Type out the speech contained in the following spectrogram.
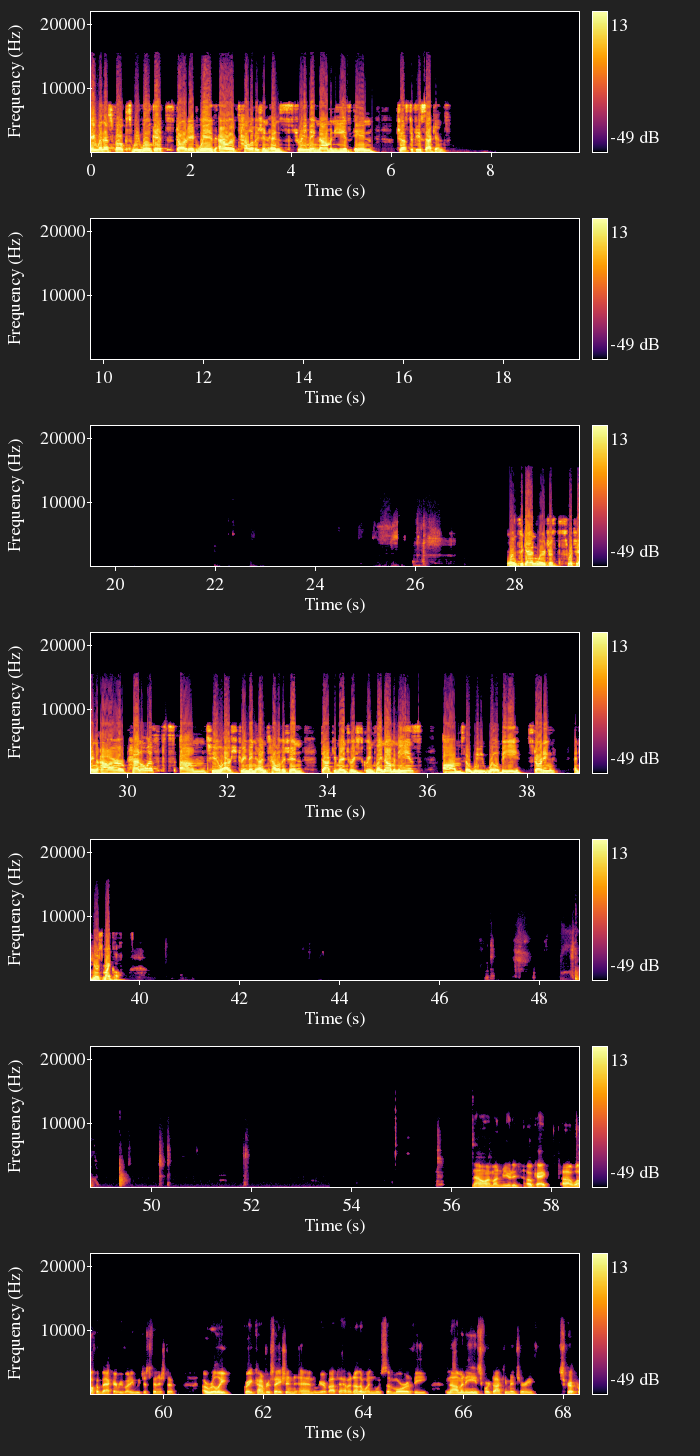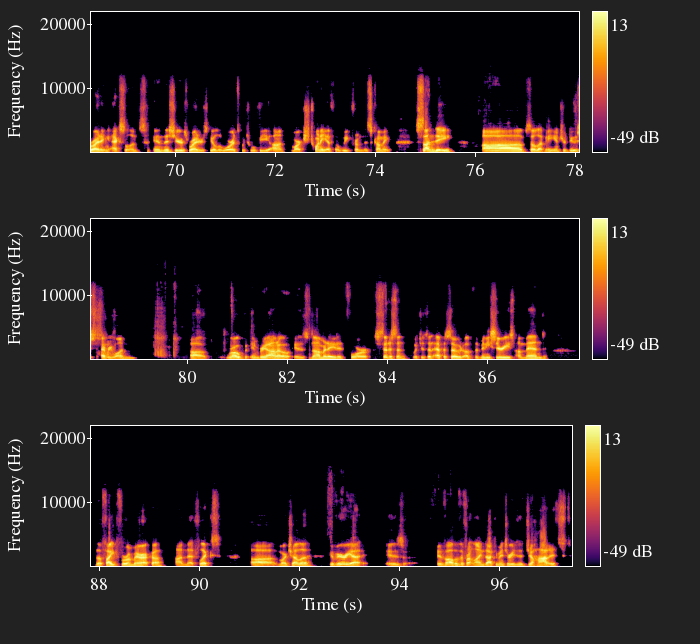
Stay with us, folks. We will get started with our television and streaming nominees in just a few seconds. Once again, we're just switching our panelists um, to our streaming and television documentary screenplay nominees. Um, so we will be starting, and here's Michael. Now I'm unmuted. Okay. Uh, welcome back, everybody. We just finished a, a really great conversation, and we're about to have another one with some more of the nominees for documentary script writing excellence in this year's Writers Guild Awards, which will be on March 20th, a week from this coming Sunday. Uh, so let me introduce everyone. Uh, Rob Imbriano is nominated for Citizen, which is an episode of the miniseries Amend the Fight for America on Netflix. Uh, Marcela Gaviria is involved with the frontline documentary The Jihadist,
